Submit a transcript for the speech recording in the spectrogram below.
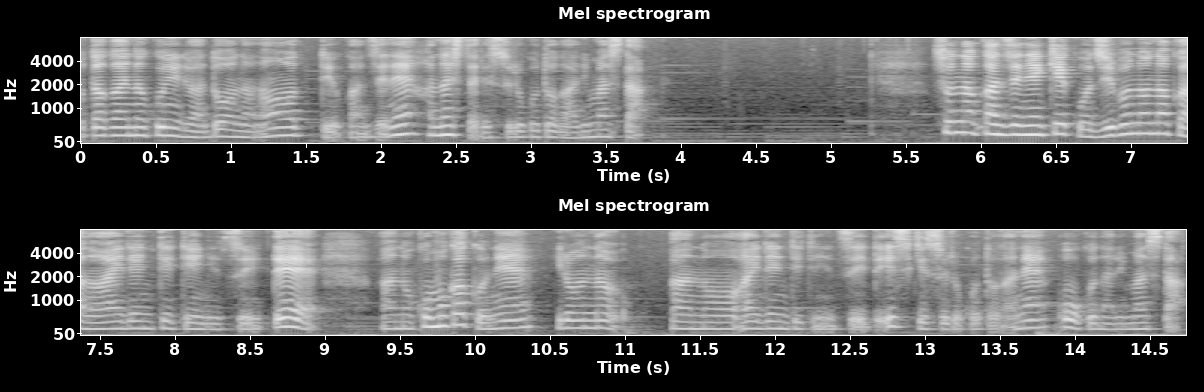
お互いの国ではどうなの？っていう感じでね話したりすることがありました。そんな感じでね結構自分の中のアイデンティティについてあの細かくねいろんなあのアイデンティティについて意識することがね多くなりました。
